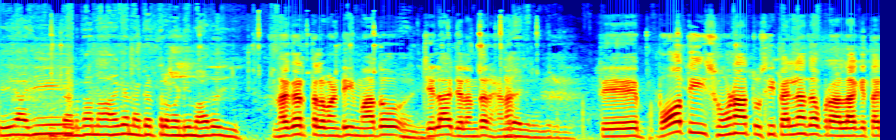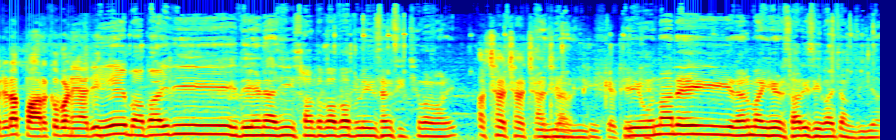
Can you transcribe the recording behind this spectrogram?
ਇਹ ਆ ਜੀ? ਪਿੰਡ ਦਾ ਨਾਮ ਹੈਗਾ ਨਗਰ ਤਲਵੰਡੀ ਮਾਧੋ ਜੀ। ਨਗਰ ਤਲਵੰਡੀ ਮਾਧੋ ਜ਼ਿਲ੍ਹਾ ਜਲੰਧਰ ਹੈ ਨਾ? ਜ਼ਿਲ੍ਹਾ ਜਲੰਧਰ ਜੀ। ਤੇ ਬਹੁਤ ਹੀ ਸੋਹਣਾ ਤੁਸੀਂ ਪਹਿਲਾਂ ਤਾਂ ਉਪਰਾਲਾ ਕੀਤਾ ਜਿਹੜਾ ਪਾਰਕ ਬਣਿਆ ਜੀ। ਇਹ ਬਾਬਾ ਜੀ ਦੀ ਦੇਣ ਹੈ ਜੀ ਸੰਤ ਬਾਬਾ ਬਲੀਰ ਸਿੰਘ ਸੀਚੇਵਾਲ ਵਾਲੇ। ਅੱਛਾ ਅੱਛਾ ਅੱਛਾ ਠੀਕ ਹੈ ਤੇ ਠੀਕ ਹੈ। ਉਹਨਾਂ ਦੇ ਹੀ ਰਹਿਨਮਾਈ ਹੇਠ ਸਾਰੀ ਸੇਵਾ ਚੱਲਦੀ ਆ।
